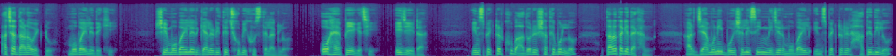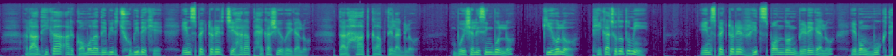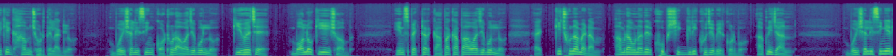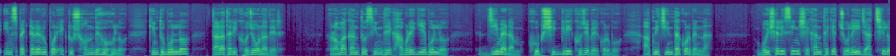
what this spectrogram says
আচ্ছা দাঁড়াও একটু, মোবাইলে দেখি। সে মোবাইলের গ্যালারিতে ছবি খুঁজতে লাগল। ও হ্যাঁ পেয়ে গেছি। এই যে এটা। ইন্সপেক্টর খুব আদরের সাথে বলল তারা তাকে দেখান। আর যেমনই বৈশালী সিং নিজের মোবাইল ইন্সপেক্টরের হাতে দিল, রাধিকা আর কমলা দেবীর ছবি দেখে ইন্সপেক্টরের চেহারা ফ্যাকাশিও হয়ে গেল। তার হাত কাঁপতে লাগল। বৈশালী সিং বলল, কি হলো? ঠিক আছো তো তুমি? ইন্সপেক্টরের হৃৎস্পন্দন বেড়ে গেল এবং মুখ থেকে ঘাম ঝরতে লাগল। বৈশালী সিং কঠোর আওয়াজে বলল, কি হয়েছে? বলো কি এই সব? ইন্সপেক্টর কাপা কাপা আওয়াজে বলল কিছু না ম্যাডাম, আমরা ওনাদের খুব শিগগিরই খুঁজে বের করব। আপনি যান। বৈশালী সিংয়ের ইন্সপেক্টরের উপর একটু সন্দেহ হল, কিন্তু বলল, তাড়াতাড়ি খোঁজো ওনাদের। রমাকান্ত সিন্ধে ঘাবড়ে গিয়ে বলল, জি ম্যাডাম, খুব শিগগিরই খুঁজে বের করব। আপনি চিন্তা করবেন না। বৈশালী সিং সেখান থেকে চলেই যাচ্ছিল,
